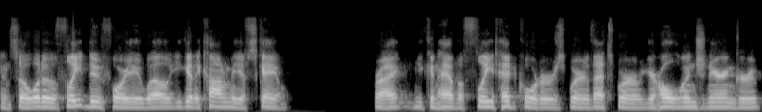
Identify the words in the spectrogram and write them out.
And so what do a fleet do for you? Well, you get economy of scale, right? You can have a fleet headquarters where that's where your whole engineering group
